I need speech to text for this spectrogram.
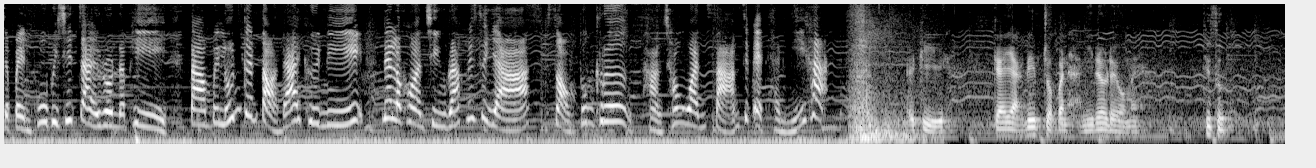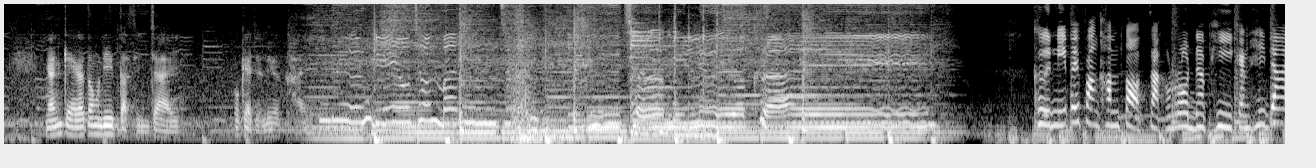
จะเป็นผู้พิชิตใจรณพี ตามไปลุ้นกันต่อได้คืนนี้ ในละครชิงรักนิสยา2ทุ่มครึ่งทางช่องวัน 31 แห่งนี้ค่ะ ไอพีแกอยากรีบจบปัญหานี้เร็วๆไหม ที่สุด งั้นแกก็ต้องรีบตัดสินใจ ว่าแกจะเลือกใครคื นนี้ไปฟังคำตอบจากรณพีกันให้ได้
